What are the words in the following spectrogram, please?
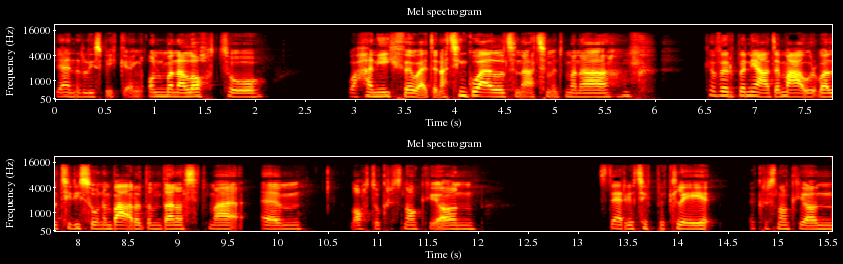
generally speaking, ond mae yna lot o gwahaniaethau wedyn, a ti'n gweld yna, tymod, mae yna cyferbyniadau mawr, wel ti di sôn yn barod amdano sut mae um, lot o Cresnogion, stereotypically y Cresnogion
